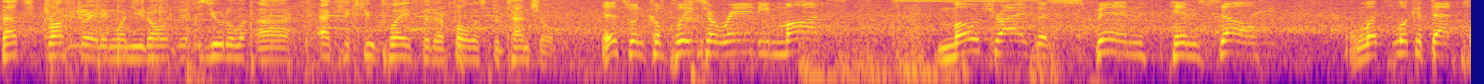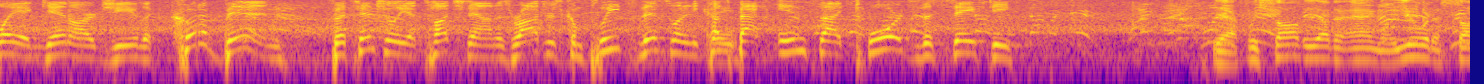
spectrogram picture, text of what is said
That's frustrating when you don't uh, execute plays to their fullest potential. This one complete to Randy Moss. Mo tries a spin himself. Let's look at that play again, RG. That could have been potentially a touchdown as Rodgers completes this one and he cuts back inside towards the safety. Yeah, if we saw the other angle, you would have saw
